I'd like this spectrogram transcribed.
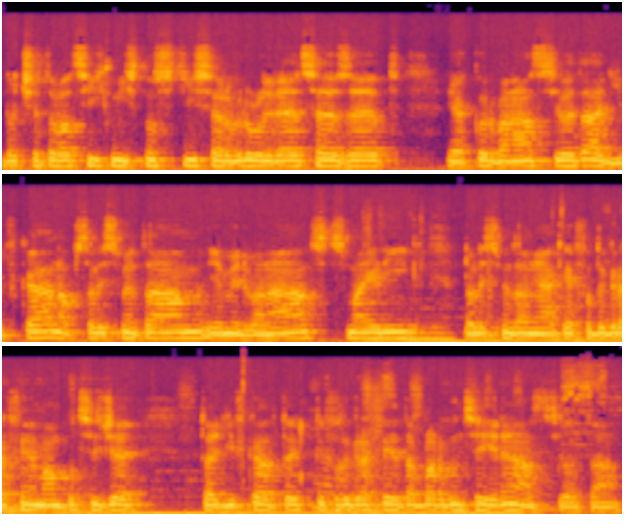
do četovacích místností serveru lidé.cz jako 12-letá dívka, napsali jsme tam, je mi 12, smajlík, dali jsme tam nějaké fotografie, mám pocit, že ta dívka, ty, ty fotografie, ta byla dokonce 11 letá.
